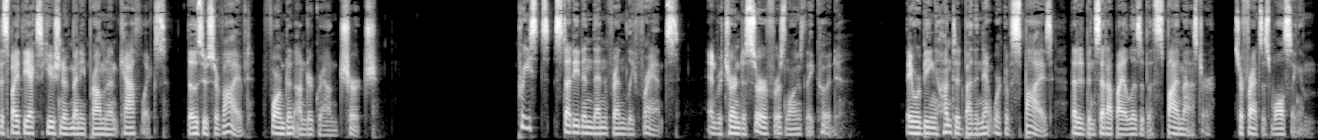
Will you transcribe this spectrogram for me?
Despite the execution of many prominent Catholics, those who survived formed an underground church. Priests studied in then friendly France and returned to serve for as long as they could. They were being hunted by the network of spies that had been set up by Elizabeth's spymaster, Sir Francis Walsingham.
